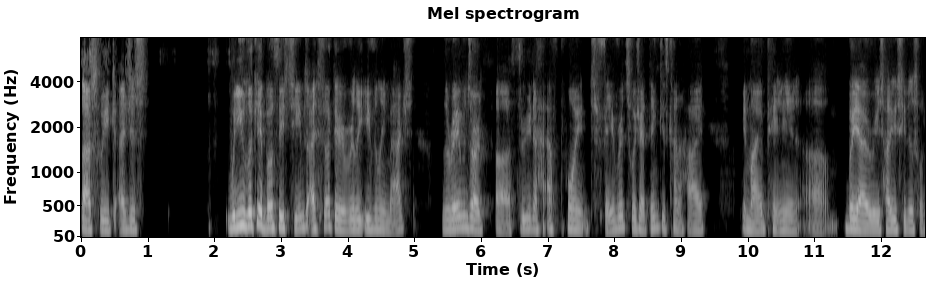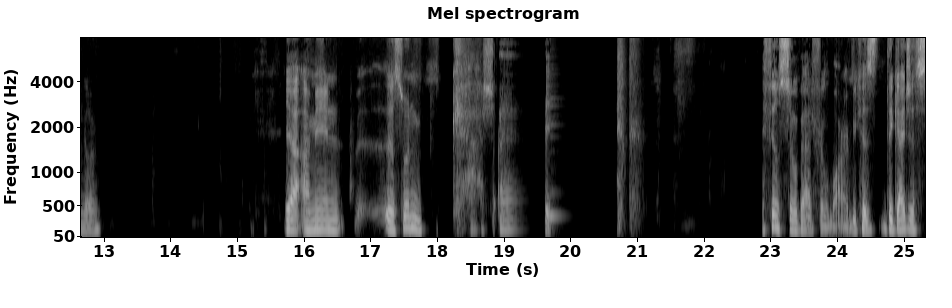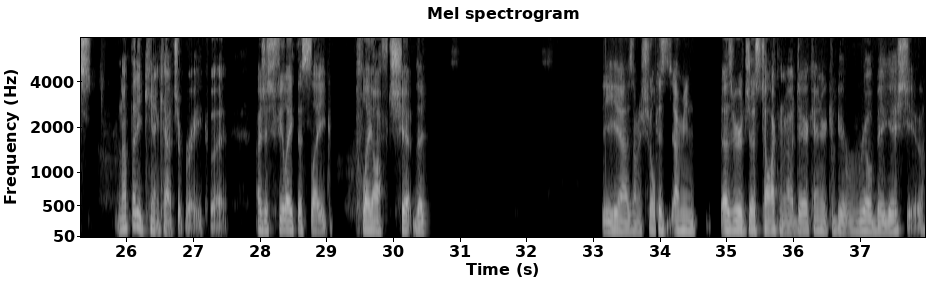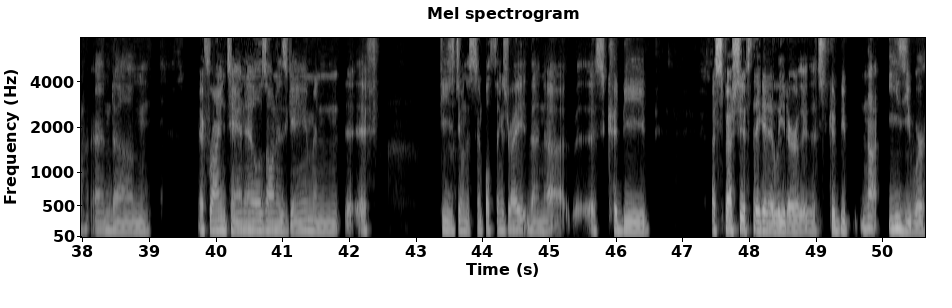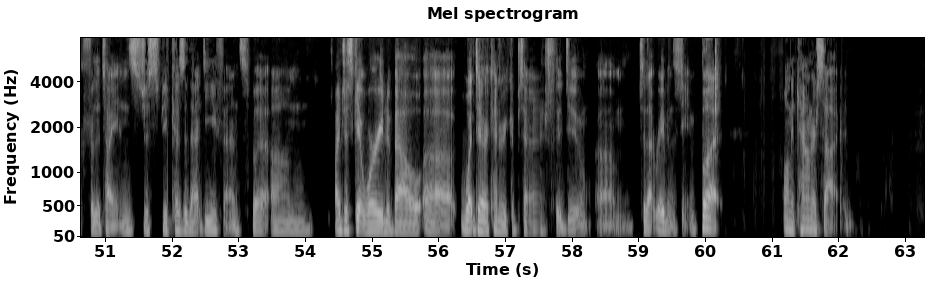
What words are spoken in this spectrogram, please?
last week. I just when you look at both these teams, I feel like they're really evenly matched. The Ravens are uh, three and a half point favorites, which I think is kind of high, in my opinion. Um, but yeah, Reese, how do you see this one going? Yeah, I mean, this one, gosh, I I feel so bad for Lamar because the guy just not that he can't catch a break, but I just feel like this like playoff chip that he has on his shoulder. Because I mean, as we were just talking about, Derrick Henry could be a real big issue, and um, if Ryan Tannehill is on his game, and if he's doing the simple things right, then uh, this could be, especially if they get a lead early, this could be not easy work for the Titans just because of that defense. But um, I just get worried about uh, what Derrick Henry could potentially do um, to that Ravens team. But on the counter side,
